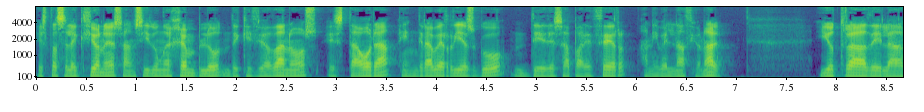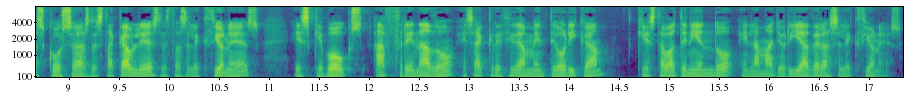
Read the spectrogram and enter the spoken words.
Estas elecciones han sido un ejemplo de que Ciudadanos está ahora en grave riesgo de desaparecer a nivel nacional. Y otra de las cosas destacables de estas elecciones es que Vox ha frenado esa crecida meteórica que estaba teniendo en la mayoría de las elecciones,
